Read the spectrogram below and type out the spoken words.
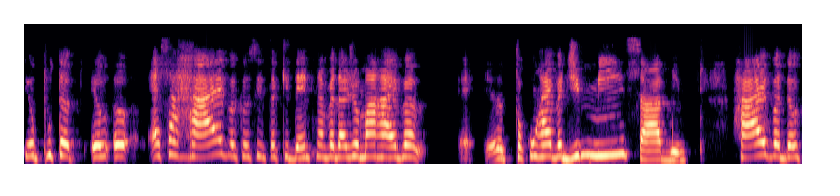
Eu, puta, eu, eu, essa raiva que eu sinto aqui dentro, na verdade, é uma raiva é, eu tô com raiva de mim, sabe? Raiva de eu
